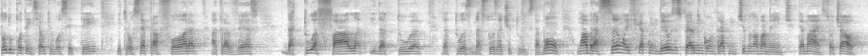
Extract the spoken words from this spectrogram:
todo o potencial que você tem e trouxer para fora através da tua fala e da tua, da tuas, das tuas atitudes, tá bom? Um abração aí, fica com Deus, espero me encontrar contigo novamente. Até mais, tchau, tchau.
